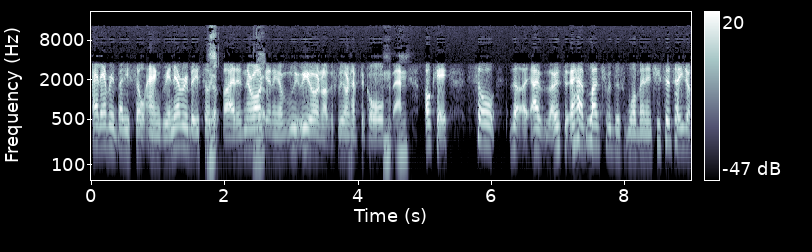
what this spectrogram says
and everybody's so angry and everybody's so Yep. divided, and they're all Yep. getting. We, we all know this. We don't have to go over that. Okay. So the, I, I, was, I had lunch with this woman, and she says, "You know,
